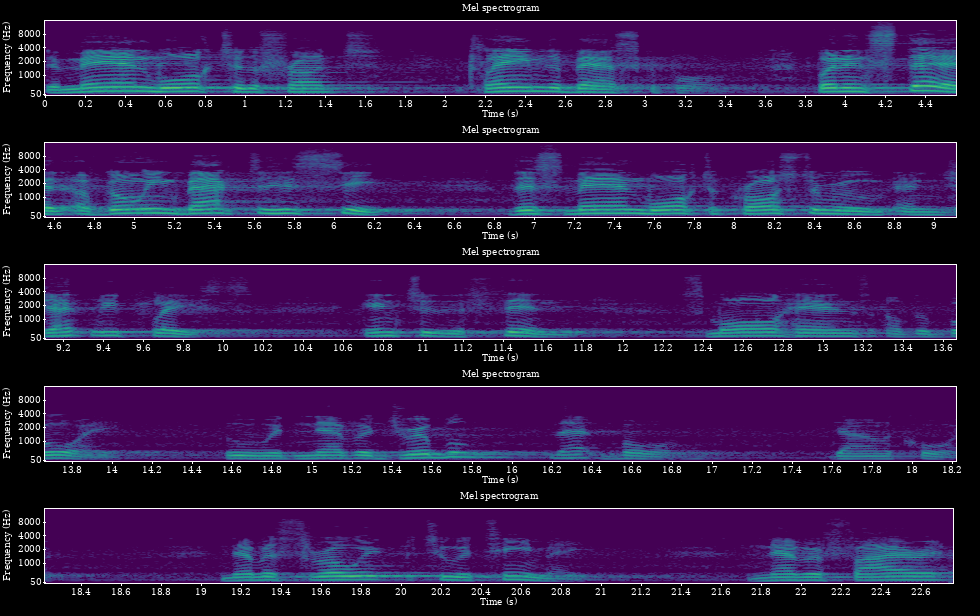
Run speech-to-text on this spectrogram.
The man walked to the front, claimed the basketball, but instead of going back to his seat, this man walked across the room and gently placed into the thin, small hands of the boy who would never dribble that ball down the court Never throw it to a teammate. Never fire it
